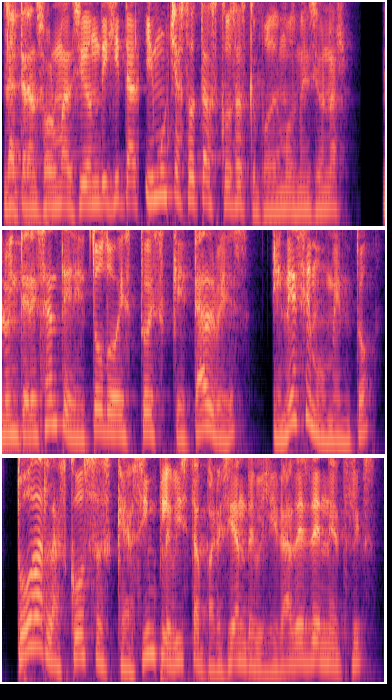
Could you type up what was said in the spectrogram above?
la transformación digital y muchas otras cosas que podemos mencionar. Lo interesante de todo esto es que tal vez, en ese momento, todas las cosas que a simple vista parecían debilidades de Netflix,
